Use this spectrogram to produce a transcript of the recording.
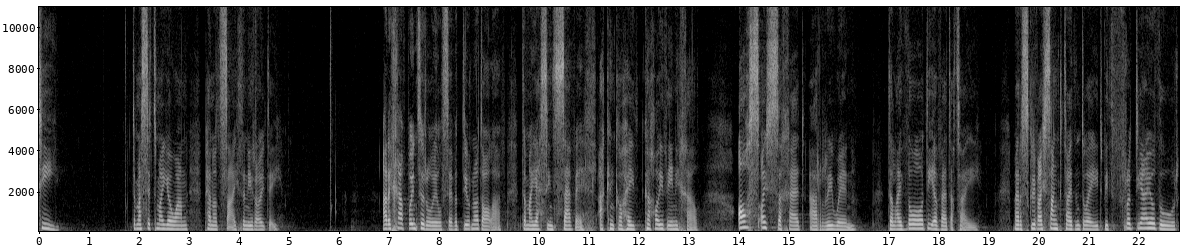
tŷ. Dyma sut mae Iowan penod saith yn ei roi di. Ar uchafbwynt yr wyl, sef y diwrnod olaf, dyma Iesu'n sefyll ac yn cyhoeddi'n uchel. Os oes syched ar rywun, dylai ddod i yfed ata i. Mae'r ysgrifau sanctaidd yn dweud bydd ffrydiau o ddŵr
